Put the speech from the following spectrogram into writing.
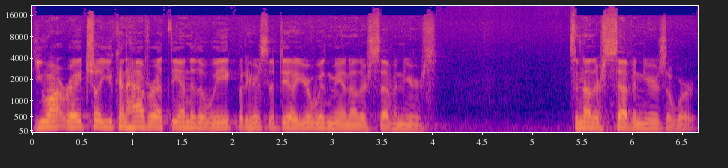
You want Rachel? You can have her at the end of the week, but here's the deal you're with me another seven years. It's another seven years of work.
